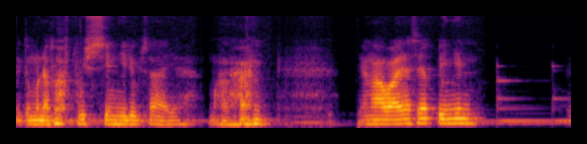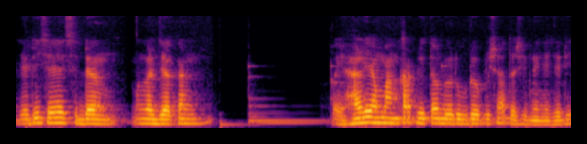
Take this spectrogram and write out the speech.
Itu menambah pusing hidup saya malahan. Yang awalnya saya pingin jadi saya sedang mengerjakan hal yang mangkrak di tahun 2021 sebenarnya. Jadi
